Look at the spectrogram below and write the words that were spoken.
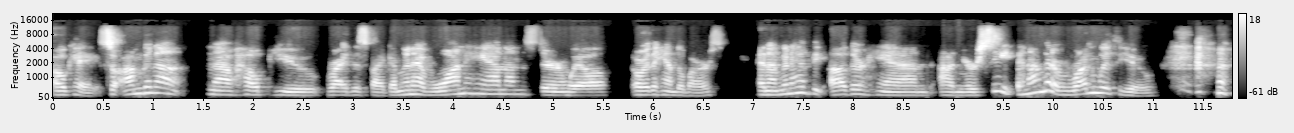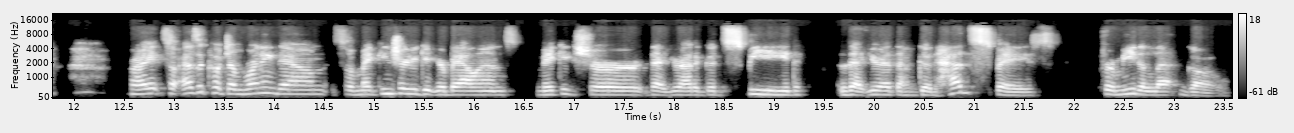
Okay so i'm gonna now help you ride this bike. I'm gonna have one hand on the steering wheel or the handlebars and i'm gonna have the other hand on your seat and i'm gonna run with you right? So as a coach, I'm running down, so making sure you get your balance, making sure that you're at a good speed, that you're at the good headspace for me to let go.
